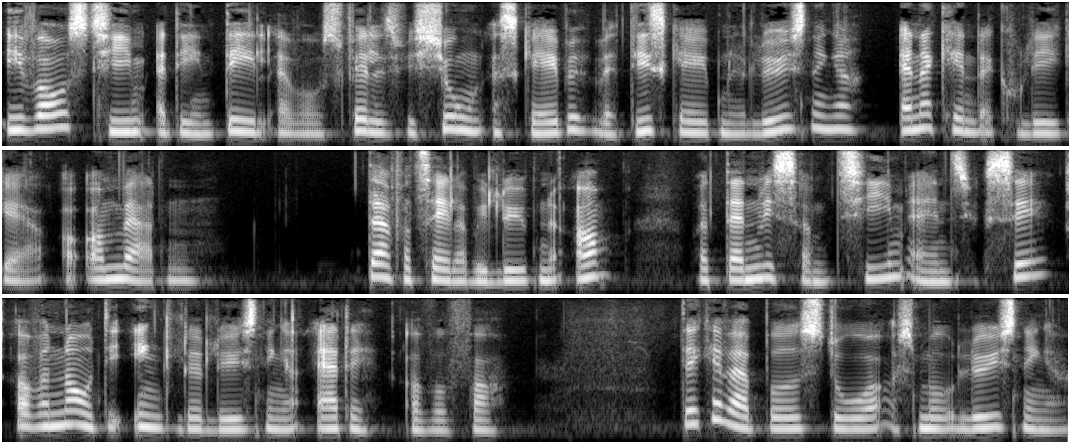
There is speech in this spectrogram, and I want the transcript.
I vores team er det en del af vores fælles vision at skabe værdiskabende løsninger, anerkendt af kollegaer og omverdenen. Derfor taler vi løbende om, hvordan vi som team er en succes, og hvornår de enkelte løsninger er det, og hvorfor. Det kan være både store og små løsninger,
